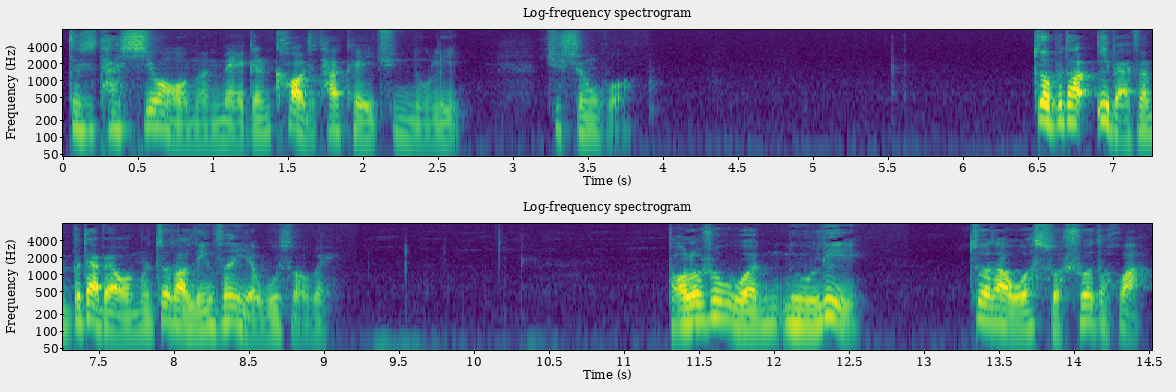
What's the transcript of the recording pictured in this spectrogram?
但是他希望我们每个人靠着他可以去努力，去生活。做不到一百分，不代表我们做到零分也无所谓。保罗说：“我努力做到我所说的话，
